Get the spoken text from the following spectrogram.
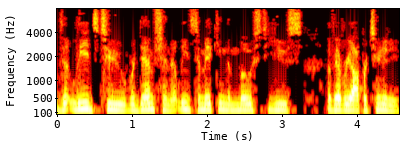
that leads to redemption, that leads to making the most use of every opportunity.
